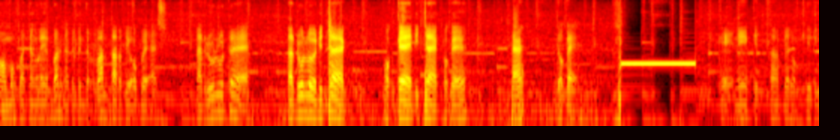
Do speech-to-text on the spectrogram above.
Ngomong panjang lebar nggak kedengeran ntar di OBS. Ntar dulu deh. Ntar dulu dicek. Oke, dicek, oke. Cek. Oke. Oke, ini kita belok kiri.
